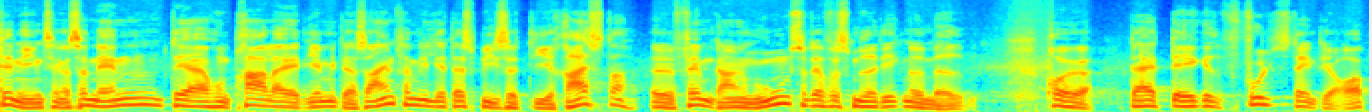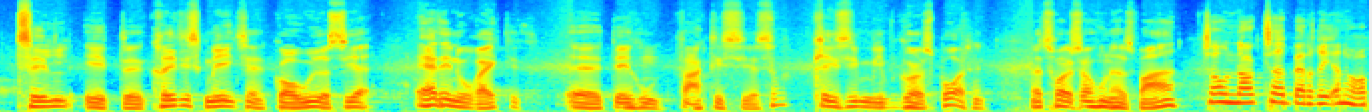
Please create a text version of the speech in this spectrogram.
Den ene ting. Og så den anden, det er, at hun praler af, at hjemme i deres egen familie, der spiser de rester øh, fem gange om ugen, så derfor smider de ikke noget mad ud. Prøv at høre. Der er dækket fuldstændig op til et øh, kritisk medie går ud og siger, er det nu rigtigt, øh, det hun faktisk siger? Så kan I sige, at vi kunne have spurgt hende. Hvad tror jeg så, hun havde sparet? Så hun nok taget batterierne op.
